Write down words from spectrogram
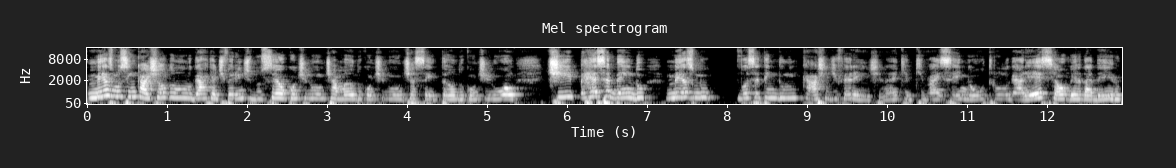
mesmo se encaixando num lugar que é diferente do seu, continuam te amando, continuam te aceitando, continuam te recebendo, mesmo você tendo um encaixe diferente, né, que, que vai ser em outro lugar. Esse é o verdadeiro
